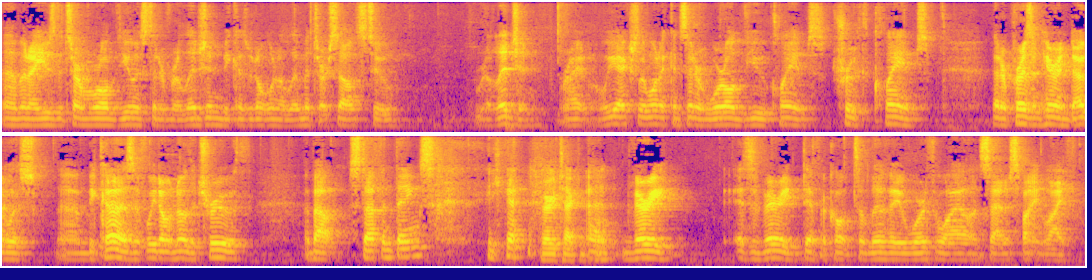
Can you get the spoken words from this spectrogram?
Um, and I use the term worldview instead of religion because we don't want to limit ourselves to religion, right? We actually want to consider worldview claims, truth claims that are present here in Douglas. Um, because if we don't know the truth about stuff and things, yeah, Very technical. uh, very it's very difficult to live a worthwhile and satisfying life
